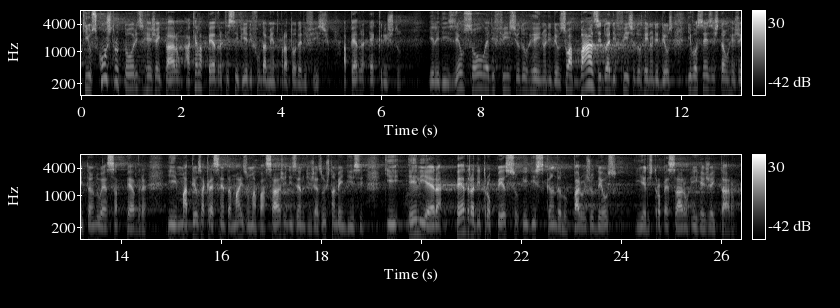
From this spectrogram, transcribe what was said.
que os construtores rejeitaram aquela pedra que servia de fundamento para todo edifício. A pedra é Cristo. E ele diz: Eu sou o edifício do reino de Deus, sou a base do edifício do reino de Deus, e vocês estão rejeitando essa pedra. E Mateus acrescenta mais uma passagem, dizendo que Jesus também disse que ele era pedra de tropeço e de escândalo para os judeus, e eles tropeçaram e rejeitaram.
